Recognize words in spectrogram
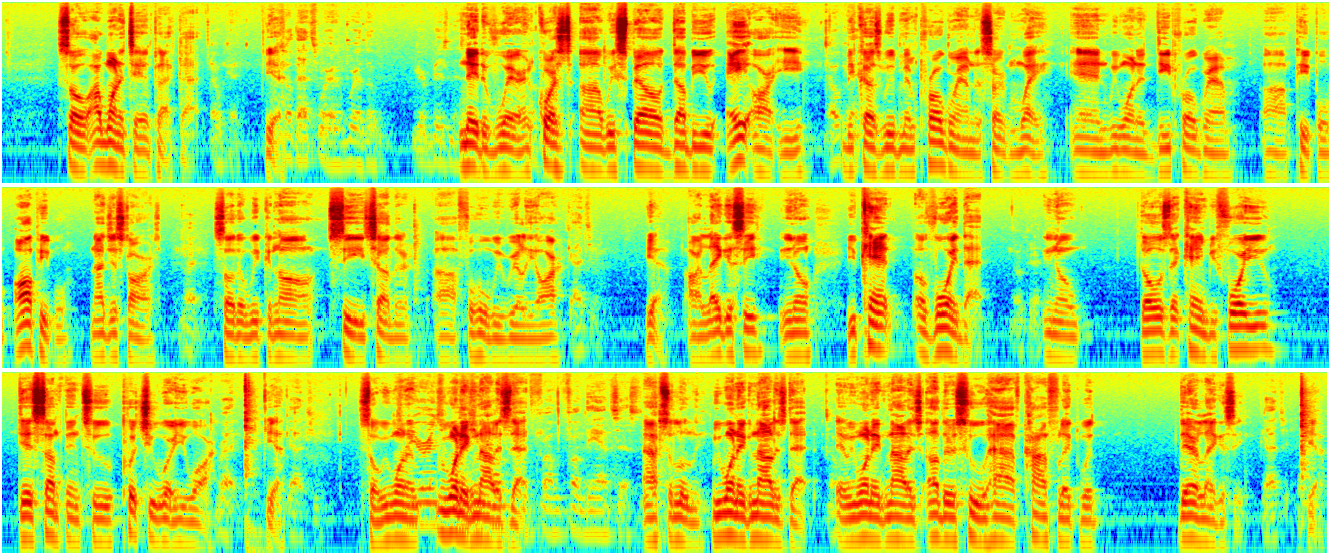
So I wanted to impact that. Okay. Yeah. So that's where where the your business native wear. Okay. Of course, uh, we spell W A R E because we've been programmed a certain way, and we want to deprogram uh, people, all people, not just ours, right. so that we can all see each other uh, for who we really are. Gotcha. Yeah, our legacy. You know, you can't avoid that. Okay. You know, those that came before you did something to put you where you are. Right. Yeah. Gotcha. So we want to we want to acknowledge that from from the ancestors. Absolutely, we want to acknowledge that, okay. and we want to acknowledge others who have conflict with their legacy. Gotcha. Yeah.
